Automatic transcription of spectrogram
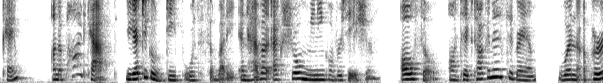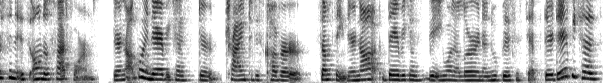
okay? On a podcast, you get to go deep with somebody and have an actual meaning conversation. Also, on TikTok and Instagram, when a person is on those platforms, they're not going there because they're trying to discover something. They're not there because they want to learn a new business tip. They're there because,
